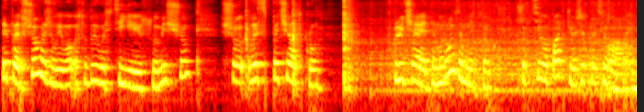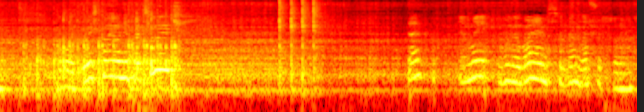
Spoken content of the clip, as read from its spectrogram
Тепер, що важливо, особливо з цією сумішю, що ви спочатку включаєте морозивницю, щоб ці лопатки вже працювали. От. І ось коли вони працюють, так, і ми виливаємо сюди нашу суміш.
